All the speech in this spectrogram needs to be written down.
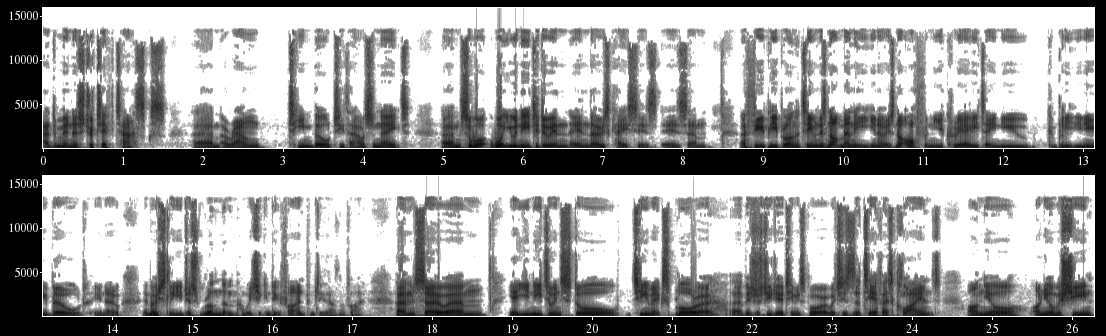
administrative tasks um, around Team Build 2008. Um, so what what you would need to do in in those cases is um, a few people on the team. And there's not many, you know. It's not often you create a new, completely new build. You know, mostly you just run them, which you can do fine from 2005. Um, so um, yeah, you need to install Team Explorer, uh, Visual Studio Team Explorer, which is the TFS client on your on your machine.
